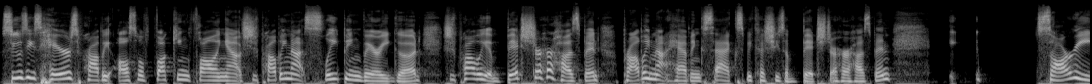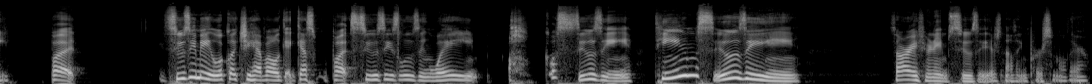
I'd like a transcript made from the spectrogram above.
Susie's hair's probably also fucking falling out. She's probably not sleeping very good. She's probably a bitch to her husband, probably not having sex because she's a bitch to her husband. Sorry, but Susie may look like she have all guess but Susie's losing weight. Oh, go Susie. Team Susie. Sorry if your name's Susie. There's nothing personal there.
